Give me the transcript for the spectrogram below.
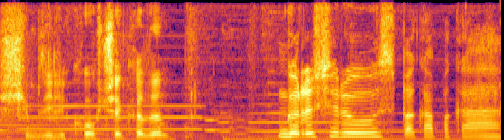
Şimdilik hoşça kalın. Görüşürüz. Paka paka.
